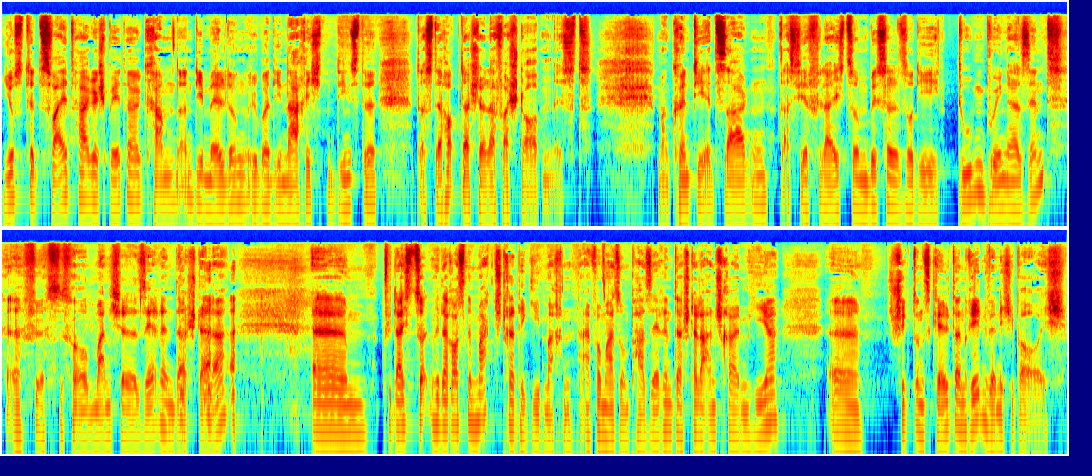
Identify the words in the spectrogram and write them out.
juste zwei Tage später kam dann die Meldung über die Nachrichtendienste, dass der Hauptdarsteller verstorben ist. Man könnte jetzt sagen, dass wir vielleicht so ein bisschen so die Doombringer sind äh, für so manche Seriendarsteller. ähm, vielleicht sollten wir daraus eine Marktstrategie machen. Einfach mal so ein paar Seriendarsteller anschreiben, hier, äh, schickt uns Geld, dann reden wir nicht über euch.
